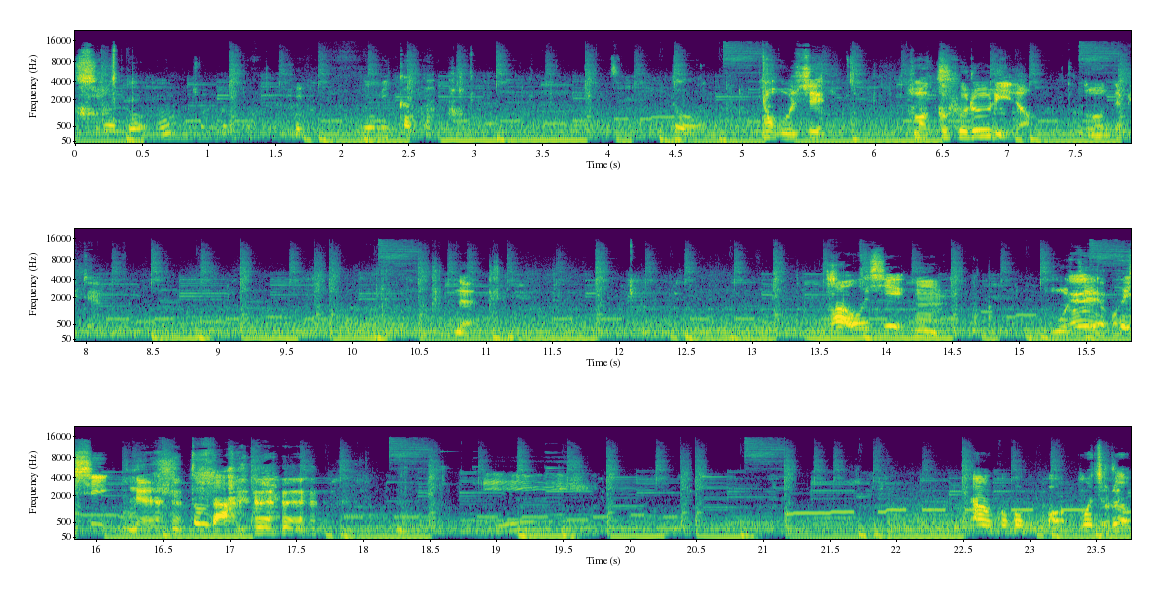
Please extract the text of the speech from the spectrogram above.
白とん？チョコと。飲み方？どう？あ美味しい。マックフルーリーだ。飲んでみて。ね。あ美味しい。うん。美味しい、うん美味しい。ね。飛んだ あここここ。もうちょっと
